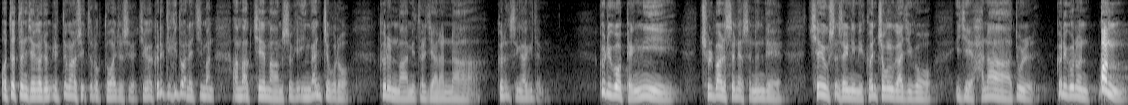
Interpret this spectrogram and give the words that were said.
어떻든 제가 좀 1등할 수 있도록 도와주세요. 제가 그렇게 기도 안 했지만 아마 제 마음속에 인간적으로 그런 마음이 들지 않았나 그런 생각이 듭니다. 그리고 백미 출발선에 섰는데 체육 선생님이 권총을 가지고 이제 하나 둘 그리고는 빵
